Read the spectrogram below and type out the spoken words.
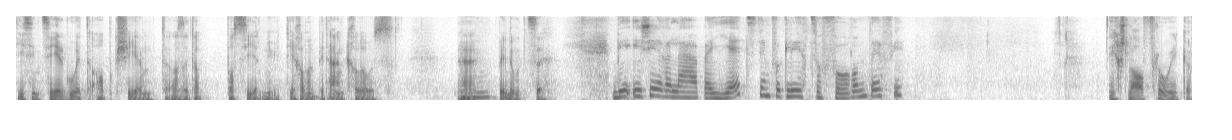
Die sind sehr gut abgeschirmt. Also da passiert nichts. Die kann man bedenkenlos äh, mhm. benutzen. Wie ist Ihr Leben jetzt im Vergleich zur Form, Defi? Ich schlafe ruhiger.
